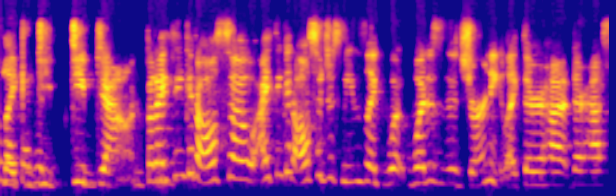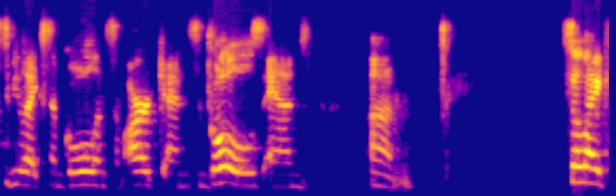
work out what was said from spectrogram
like, like deep a- deep down. But i think it also i think it also just means like what what is the journey? Like there ha- there has to be like some goal and some arc and some goals and um so like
